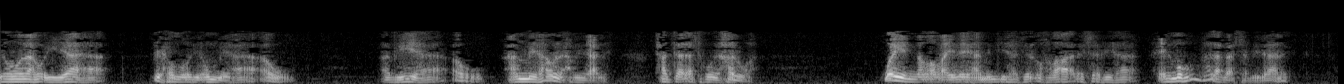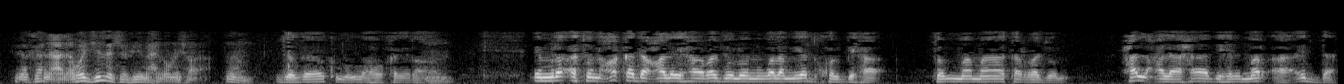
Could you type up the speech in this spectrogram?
ويرونه إياها بحضور أمها أو أبيها أو عمها أو نحو ذلك حتى لا تكون خلوة. وإن نظر إليها من جهة أخرى ليس فيها علمهم فلا بأس بذلك. إذا كان على وجه ليس فيه محذور شرعا نعم. جزاكم الله خيرا. نعم. امرأة عقد عليها رجل ولم يدخل بها ثم مات الرجل. هل على هذه المرأة عدة؟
